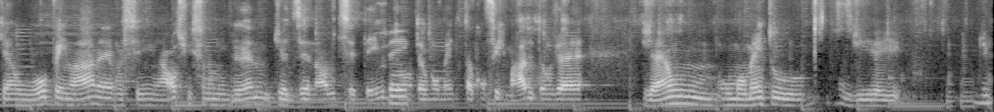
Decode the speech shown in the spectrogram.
que é um Open lá, né? Vai ser em Austin, se não me engano, dia 19 de setembro. Sim. Então até o momento está confirmado, então já é, já é um, um momento de, de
